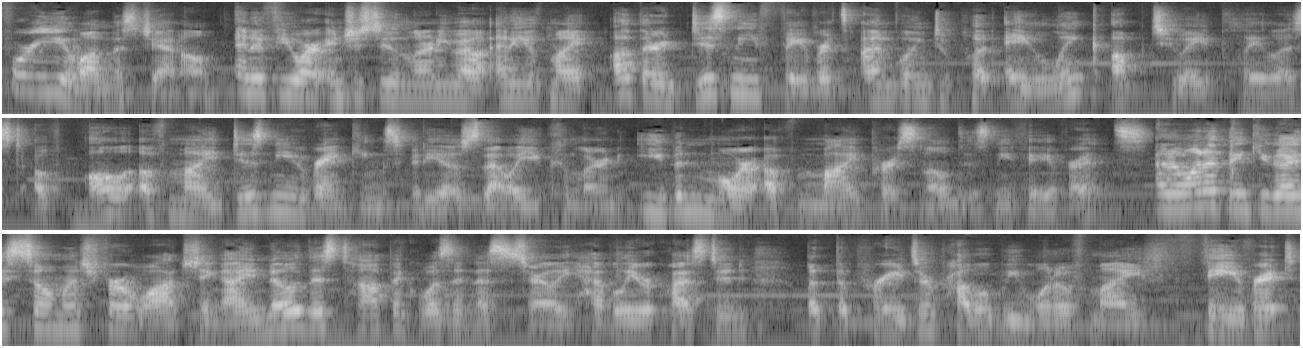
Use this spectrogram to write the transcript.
for you on this channel. And if you are interested in learning about any of my other Disney favorites, I'm going to put a link up to a playlist of all of my Disney rankings videos so that way you can learn even more of my personal Disney favorites. And I want to thank you guys so much for watching. I know this topic wasn't necessarily heavily requested, but the parades are probably one of my favorite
